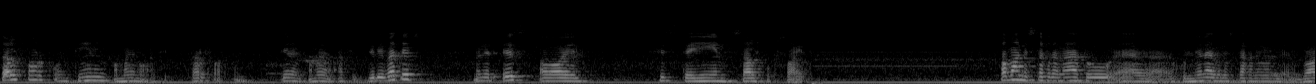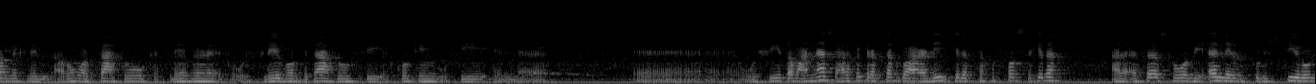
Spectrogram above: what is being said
sulfur containing amino acid sulfur containing amino acid derivatives من ال S-allyl cysteine sulfoxide طبعا استخداماته آه، كلنا بنستخدم ال- ال garlic لل aroma بتاعته ك flavor وال flavor بتاعته في ال cooking وفي ال آه، وفي طبعا ناس على فكرة بتاخده على الريق كده بتاخد فص كده على أساس هو بيقلل الكوليسترول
